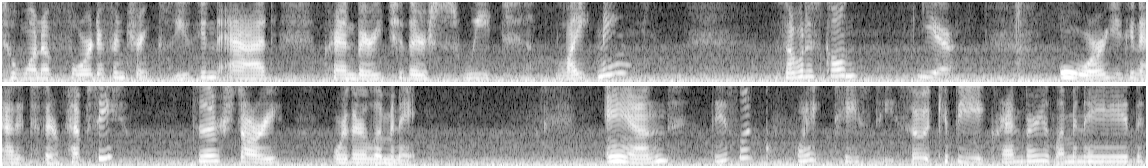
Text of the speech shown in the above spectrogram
to one of four different drinks. You can add cranberry to their sweet lightning. Is that what it's called? Yeah. Or you can add it to their Pepsi, to their Starry, or their lemonade. And these look quite tasty. So it could be cranberry lemonade,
